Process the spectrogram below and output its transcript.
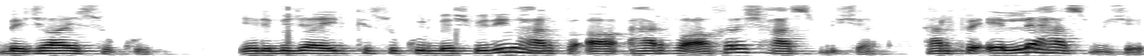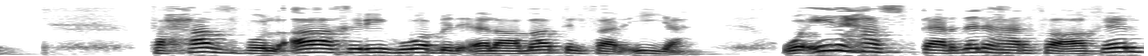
به جای سکون. یعنی به جای اینکه سکون حرف, حرف آخرش حذف میشه. حرف اله حذف میشه. فحذف الاخری هو من علامات الفرعیه. و این حذف کردن حرف آخر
